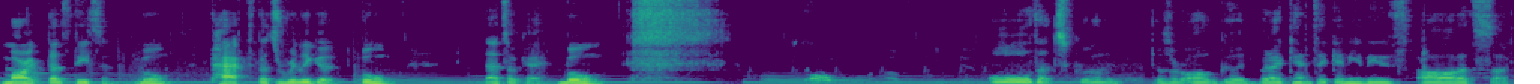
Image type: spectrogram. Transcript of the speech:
Mark, that's decent. Boom. Pact, that's really good. Boom. That's okay. Boom. Oh, that's good. Those are all good, but I can't take any of these. Oh, that sucks.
